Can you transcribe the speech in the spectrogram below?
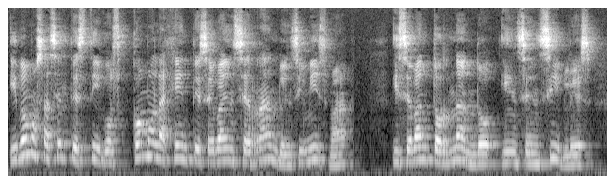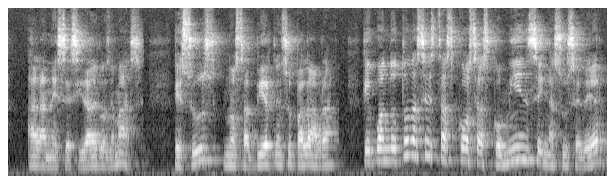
y vamos a ser testigos cómo la gente se va encerrando en sí misma y se van tornando insensibles a la necesidad de los demás. Jesús nos advierte en su palabra que cuando todas estas cosas comiencen a suceder,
